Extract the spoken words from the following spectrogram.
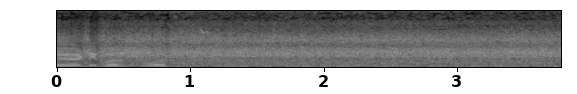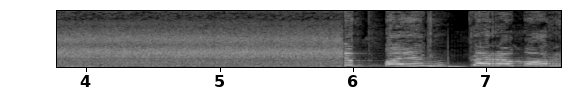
Beautiful force பயங்கரமாக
